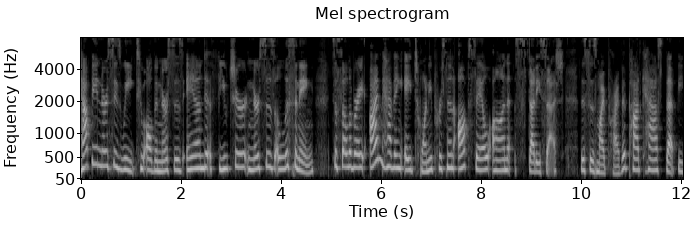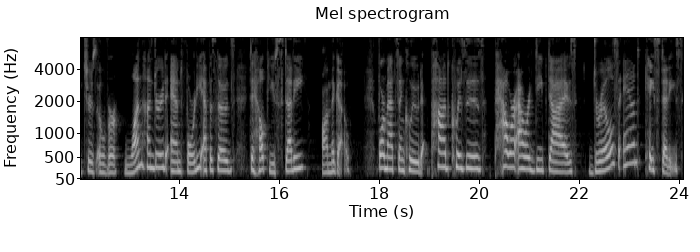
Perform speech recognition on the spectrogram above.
Happy Nurses Week to all the nurses and future nurses listening. To celebrate, I'm having a 20% off sale on Study Sesh. This is my private podcast that features over 140 episodes to help you study on the go. Formats include pod quizzes, power hour deep dives, drills, and case studies.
